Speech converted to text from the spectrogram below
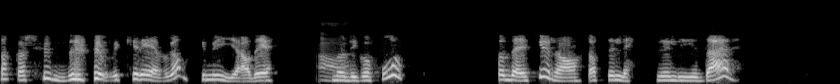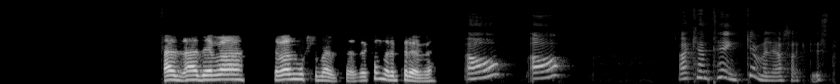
stakkars hunder vi krever ganske mye av dem Ja. når de går fot. Så det er ikke rart at det lett blir lyd der. Nei, nei, det, var, det var en morsom øvelse. Det kan dere prøve. Ja, ja. Jag kan tänka mig det faktiskt.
